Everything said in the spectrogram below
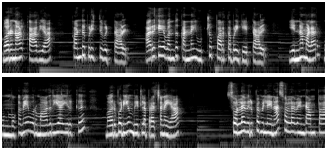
மறுநாள் காவ்யா கண்டுபிடித்து விட்டாள். அருகே வந்து கண்ணை உற்று பார்த்தபடி கேட்டாள். என்ன மலர் உன் முகமே ஒரு மாதிரியா இருக்கு மறுபடியும் வீட்டில் பிரச்சனையா? சொல்ல விருப்பமில்லைனா சொல்ல வேண்டாம்ப்பா.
